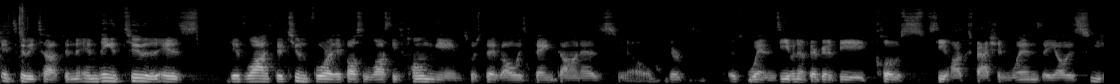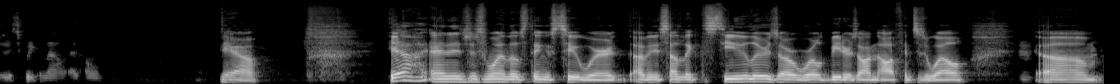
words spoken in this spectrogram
it's going to be tough. And, and the thing too is they've lost. They're two and four. They've also lost these home games, which they've always banked on as you know their as wins. Even if they're going to be close Seahawks fashion wins, they always usually squeak them out at home. Yeah. Yeah, and it's just one of those things too, where I mean, it sounds like the Steelers are world beaters on offense as well. Mm-hmm. Um,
